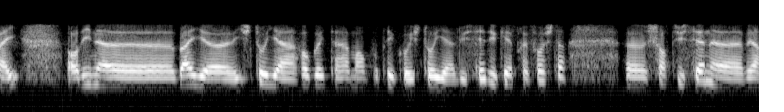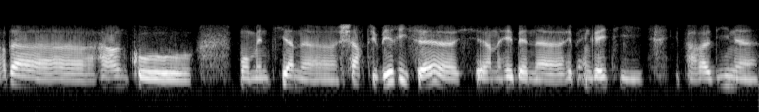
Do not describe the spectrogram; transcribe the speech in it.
Bai, ordin, uh, bai, uh, istoia, rogoita mauruteko istoia luze duke prefosta. Uh, sortu zen, uh, behar da, uh, haranko momentian uh, chartu berriz, eh, zian heben, uh, heben gaiti iparaldin, uh,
